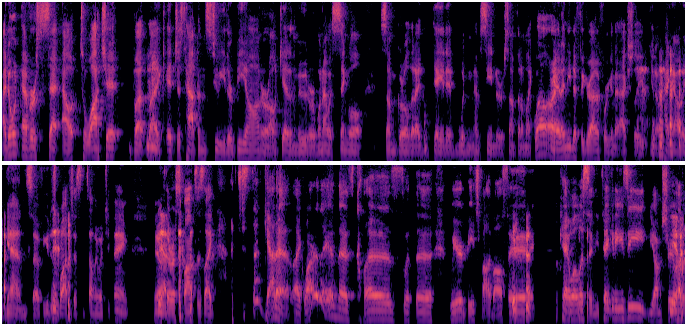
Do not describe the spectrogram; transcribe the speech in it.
I don't ever set out to watch it, but mm-hmm. like it just happens to either be on or I'll get in the mood. Or when I was single, some girl that I dated wouldn't have seen it or something. I'm like, well, all right, I need to figure out if we're gonna actually, you know, hang out again. So if you could just watch this and tell me what you think. You know, yeah. if the response is like, I just don't get it. Like, why are they in those clothes with the weird beach volleyball thing? Okay, well, listen, you take it easy. I'm sure you'll yeah.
